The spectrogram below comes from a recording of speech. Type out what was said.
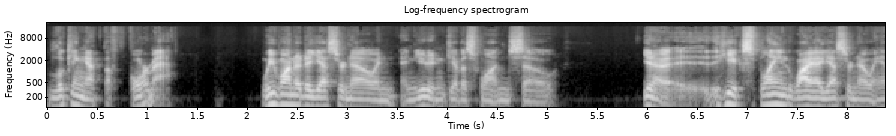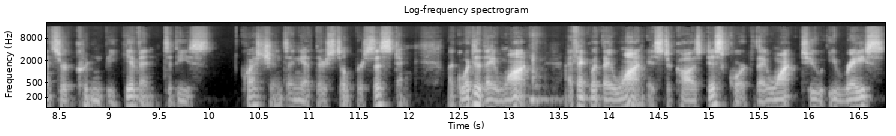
looking at the format. We wanted a yes or no, and and you didn't give us one. So, you know, he explained why a yes or no answer couldn't be given to these questions, and yet they're still persisting. Like, what do they want? I think what they want is to cause discord. They want to erase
